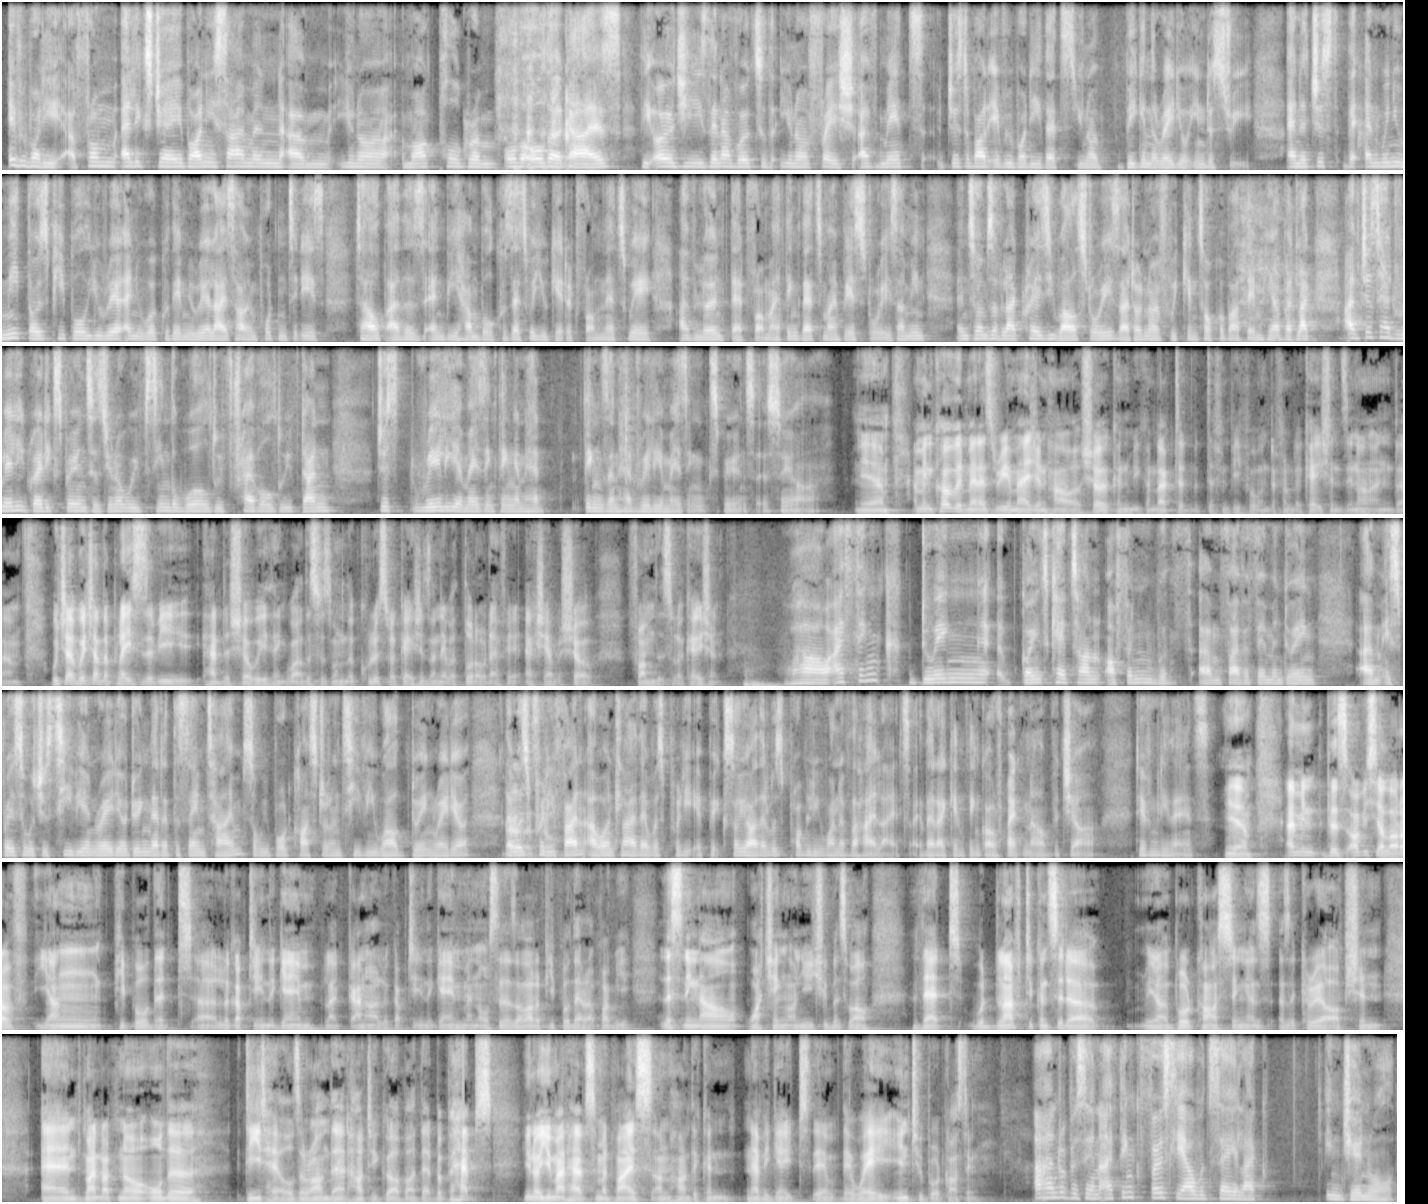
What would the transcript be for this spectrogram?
everybody uh, from Alex Jay, Barney Simon, um, you know, Mark Pilgrim, all the older guys, the OGs. Then I've worked with, you know, Fresh. I've met just about everybody that's, you know, big in the radio industry. And it just, and when you meet those people, you and you work with them, you realize how important it is to help others and be humble because that's where you get it from. That's where I've learned that from. I think that's my best stories. I mean, in terms of like crazy well stories, I don't know if we can talk about them here, but like I've just had really great experiences. You know, we've seen the world world, we've traveled, we've done just really amazing thing and had things and had really amazing experiences. So yeah. Yeah, I mean, COVID made us reimagine how a show can be conducted with different people in different locations, you know. And um, which are which are the places have you had the show where you think, wow, this was one of the coolest locations? I never thought I would actually have a show from this location. Wow, I think doing going to Cape Town often with um, 5FM and doing um, Expresso, which is TV and radio, doing that at the same time. So we broadcasted on TV while doing radio. That Oh, was pretty cool. fun. I won't lie, that was pretty epic. So yeah, that was probably one of the highlights that I can think of right now. But yeah, definitely that. Yeah, I mean, there's obviously a lot of young people that uh, look up to you in the game. Like I know I look up to you in the game, and also there's a lot of people that are probably listening now, watching on YouTube as well, that would love to consider, you know, broadcasting as as a career option, and might not know all the details around that, how to go about that. But perhaps you know you might have some advice on how they can navigate their their way into broadcasting. A hundred percent. I think firstly I would say like in general,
